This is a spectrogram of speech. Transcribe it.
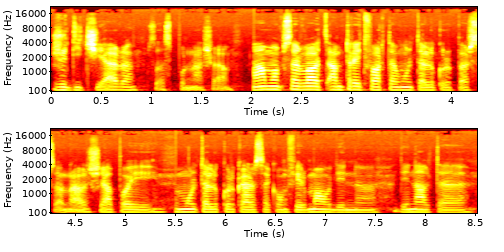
judiciară, să spun așa. Am observat, am trăit foarte multe lucruri personal și apoi multe lucruri care se confirmau din, uh, din alte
